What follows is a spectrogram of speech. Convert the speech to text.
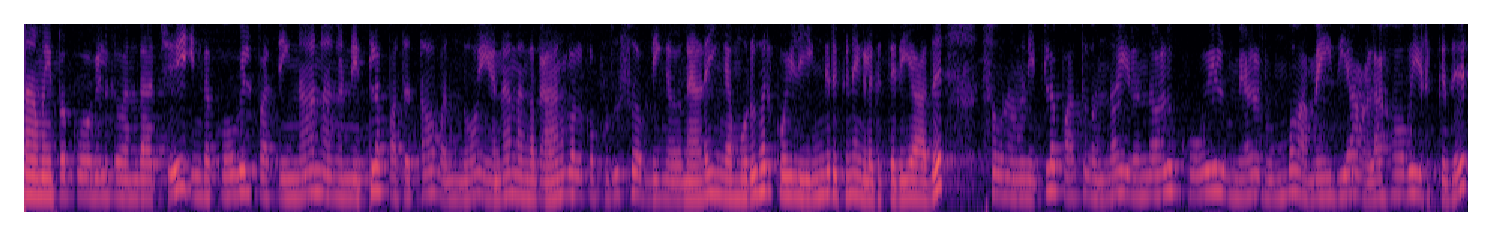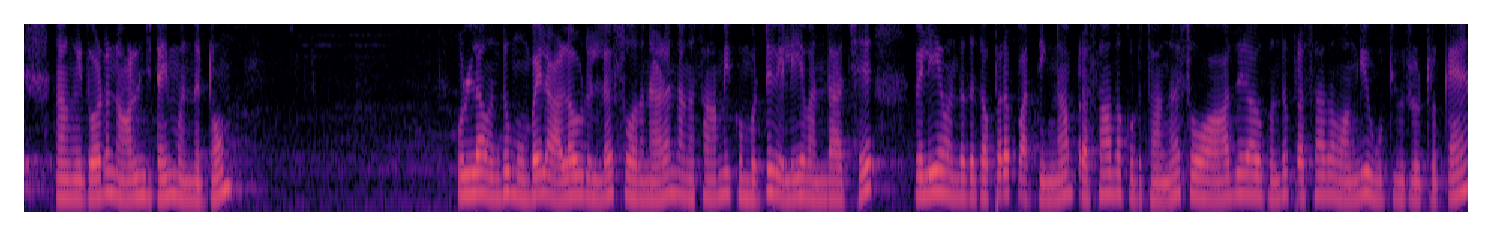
நாம் இப்போ கோவிலுக்கு வந்தாச்சு. இந்த கோவில் பார்த்திங்கன்னா நாங்கள் நெட்டில் பார்த்து தான் வந்தோம். ஏன்னா நாங்கள் பெங்களூருக்கு புதுசு அப்படிங்கிறதுனால இங்கே முருகர் கோயில் எங்கே இருக்குன்னு எங்களுக்கு தெரியாது. ஸோ நாங்கள் நெட்டில் பார்த்து வந்தோம் இருந்தாலும் கோயில் மேலே ரொம்ப அமைதியாக அழகாகவும் இருக்குது. நாங்கள் இதோட நாலஞ்சு டைம் வந்துட்டோம். உள்ளே வந்து மொபைல் அலௌடு இல்லை. ஸோ அதனால் நாங்கள் சாமி கும்பிட்டு வெளியே வந்தாச்சு. வெளியே வந்ததுக்கப்புறம் பார்த்திங்கன்னா பிரசாதம் கொடுத்தாங்க. ஸோ ஆதிராவுக்கு வந்து பிரசாதம் வாங்கி ஊட்டி விட்டுட்ருக்கேன்.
